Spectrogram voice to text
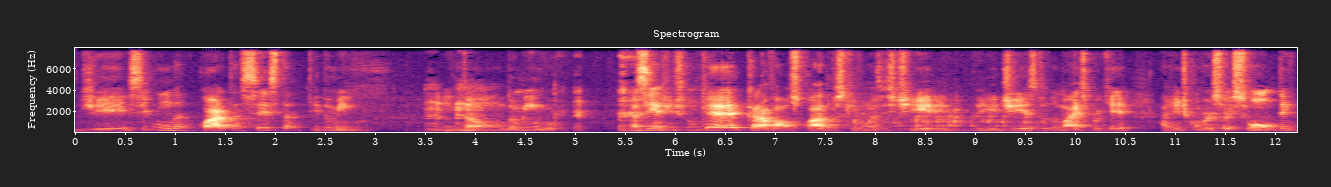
de segunda, quarta, sexta e domingo. Então, domingo. Assim, a gente não quer cravar os quadros que vão existir e, e dias e tudo mais, porque a gente conversou isso ontem,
